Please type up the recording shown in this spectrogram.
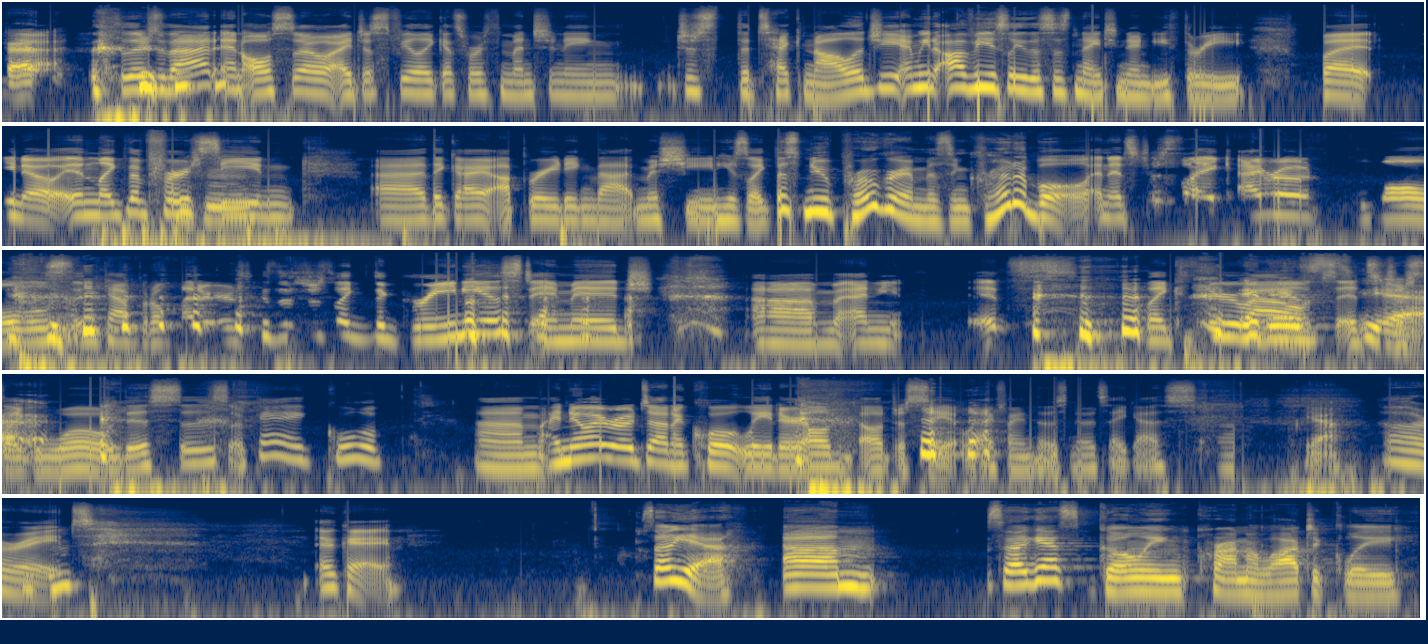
that, so there's that and also i just feel like it's worth mentioning just the technology i mean obviously this is 1993 but you know in like the 1st Mhm. scene uh, the guy operating that machine he's like this new program is incredible and it's just like i wrote walls in capital letters because it's just like the grainiest image um, and it's like throughout is, it's just like whoa this is okay cool um, i know i wrote down a quote later i'll, I'll just say it when i find those notes i guess Yeah. all right. okay So yeah. Um so I guess going chronologically,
